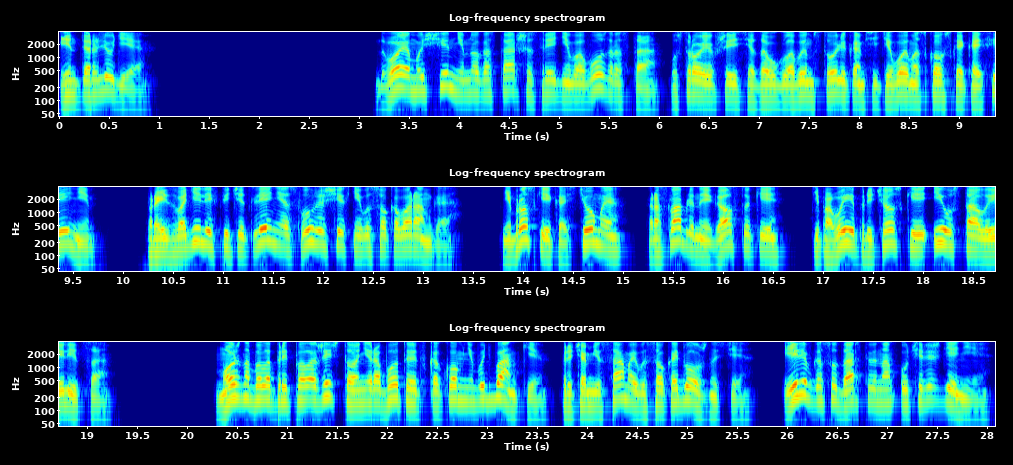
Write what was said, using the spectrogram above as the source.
Интерлюдия. Двое мужчин немного старше среднего возраста, устроившиеся за угловым столиком сетевой московской кофейни, производили впечатление служащих невысокого ранга. Неброские костюмы, расслабленные галстуки, типовые прически и усталые лица. Можно было предположить, что они работают в каком-нибудь банке, причем не в самой высокой должности, или в государственном учреждении.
